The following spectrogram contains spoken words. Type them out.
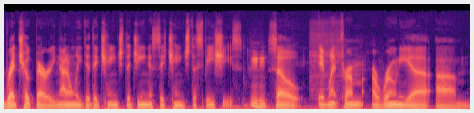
red chokeberry. Not only did they change the genus, they changed the species. Mm-hmm. So it went from Aronia um,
